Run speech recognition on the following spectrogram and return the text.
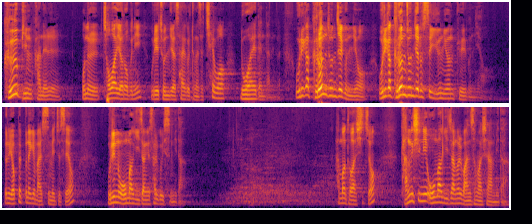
그 빈칸을 오늘 저와 여러분이 우리의 존재와 사역을 통해서 채워 놓아야 된다는 거예요. 우리가 그런 존재군요. 우리가 그런 존재로서의 유니온 교회군요. 여러분 옆에 분에게 말씀해 주세요. 우리는 오막 2장에 살고 있습니다. 한 번 더 하시죠. 당신이 오막 2장을 완성하셔야 합니다.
